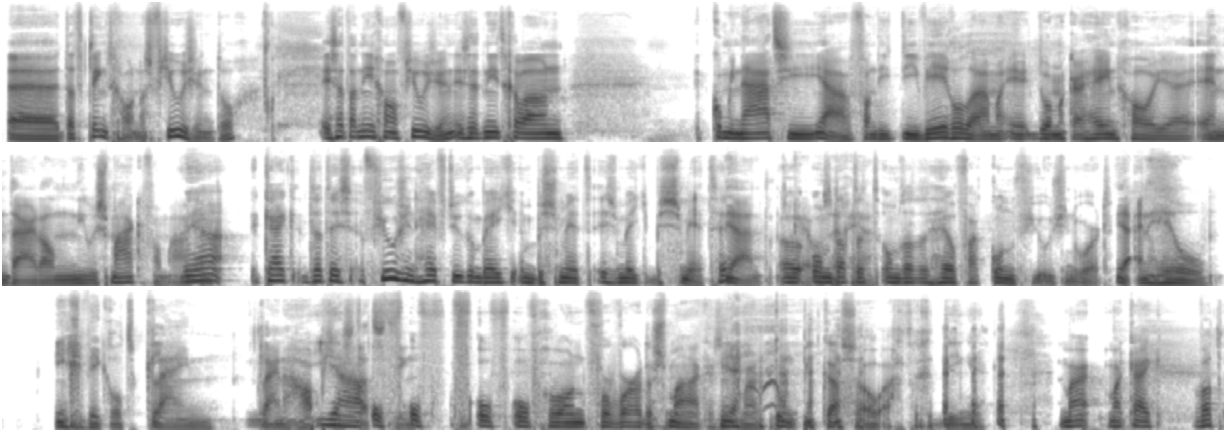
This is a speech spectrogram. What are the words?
eh, dat klinkt gewoon als fusion, toch? Is dat dan niet gewoon fusion? Is het niet gewoon combinatie ja, van die, die werelden aan, me- door elkaar heen gooien en daar dan nieuwe smaken van maken? Ja, kijk, dat is, fusion heeft natuurlijk een beetje een besmet, is een beetje besmet, hè? Ja, dat Eh, omdat, zeggen, het, omdat het heel vaak confusion wordt. Ja, en heel ingewikkeld, klein, kleine hapjes. ja, dat of, of, of, of gewoon verwarde smaken, zeg Ja. maar. Tom Picasso-achtige dingen. Maar, maar kijk, wat,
